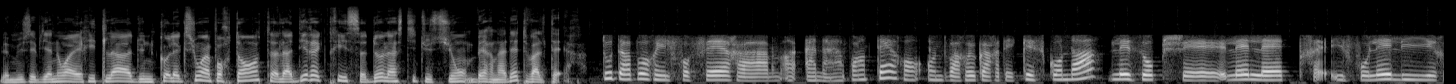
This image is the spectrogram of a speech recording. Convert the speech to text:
Le musée biennois hérite là d'une collection importante, la directrice de l'institution Bernadette Walter. Tout d'abord, il faut faire euh, un inventaire. On, doit regarder qu'est-ce qu'on a, les objets, les lettres, il faut les lire.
